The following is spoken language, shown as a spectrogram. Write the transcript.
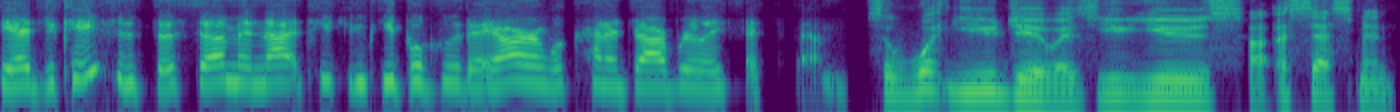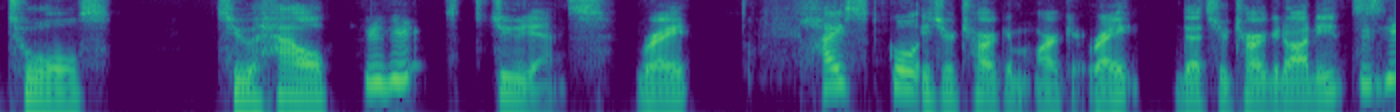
the education system and not teaching people who they are and what kind of job really fits them. So, what you do is you use uh, assessment tools to help mm-hmm. students, right? High school is your target market, right? That's your target audience. Mm-hmm.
